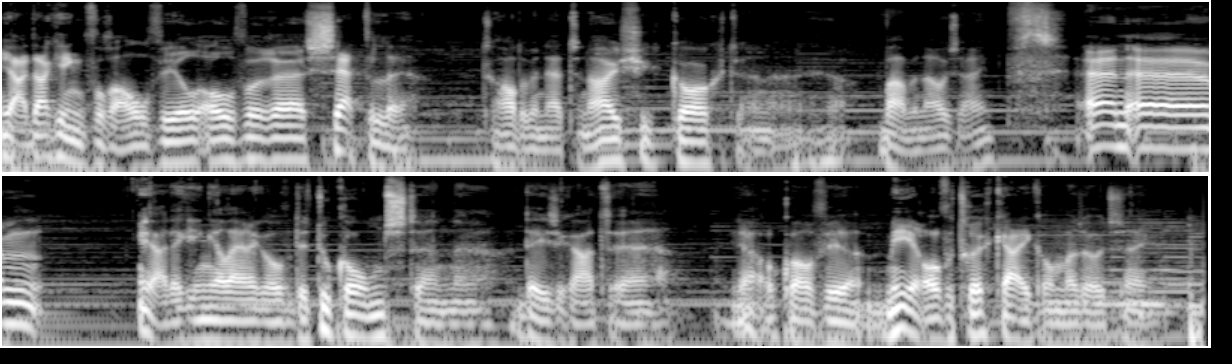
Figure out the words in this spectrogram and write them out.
Ja, daar ging vooral veel over eh settelen. Toen hadden we net een huisje gekocht. En, eh, ja, waar we nou zijn. En ehm, ja, dat ging heel erg over de toekomst. En eh, deze gaat eh, ja, ook wel veel meer over terugkijken, om maar zo te zeggen.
